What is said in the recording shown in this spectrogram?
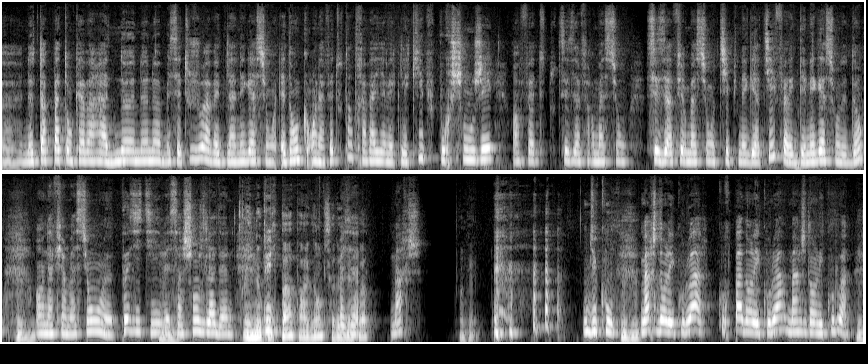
euh, ne tape pas ton camarade, non, non, non, mais c'est toujours avec de la négation. Et donc, on a fait tout un travail avec l'équipe pour changer, en fait, toutes ces affirmations, ces affirmations type négatif, avec des négations dedans, Mhm. en affirmations euh, positives. Et Mhm. ça change la donne. Et ne cours pas, par exemple, ça devient Bah, quoi? Marche. Ok. Du coup, Mhm. marche dans les couloirs, cours pas dans les couloirs, marche dans les couloirs. Mhm.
